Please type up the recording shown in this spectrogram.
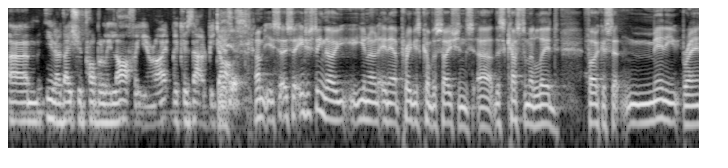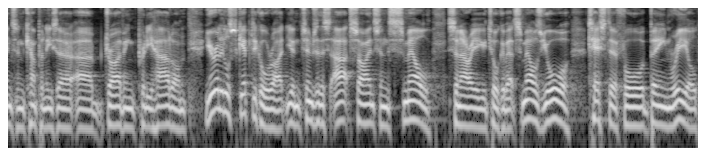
Um, you know, they should probably laugh at you, right? Because that would be dumb. Yes. Um, so, so, interesting, though, you know, in our previous conversations, uh, this customer led focus that many brands and companies are, are, driving pretty hard on. You're a little skeptical, right, in terms of this art, science, and smell scenario you talk about. Smell's your tester for being real.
